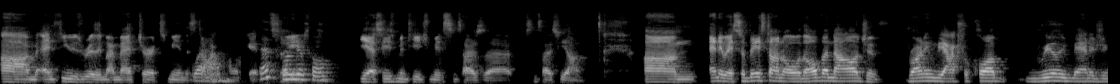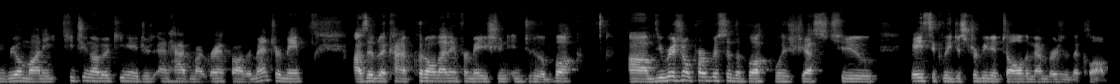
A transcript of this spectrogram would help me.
um, and he was really my mentor to me in the wow. stock market. That's so wonderful. yes, he's been teaching me since I was uh, since I was young. Um, anyway, so based on all all the knowledge of running the actual club, really managing real money, teaching other teenagers, and having my grandfather mentor me, I was able to kind of put all that information into a book um, the original purpose of the book was just to basically distribute it to all the members of the club.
